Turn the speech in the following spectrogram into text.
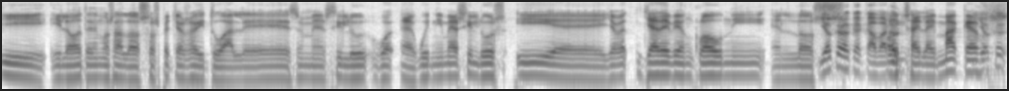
y, y luego tenemos a los sospechosos habituales, Mercilus, eh, Whitney Mercilus y eh, Jadevion Clowney en los Yo creo que acabaron- outside linebackers. Yo creo-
